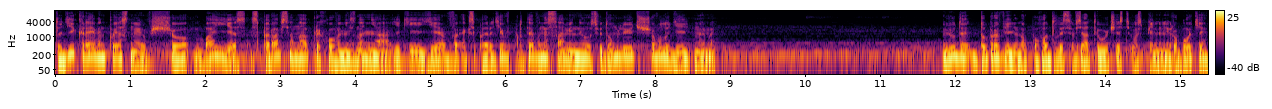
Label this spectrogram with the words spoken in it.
Тоді Крейвен пояснив, що Байєс спирався на приховані знання, які є в експертів, проте вони самі не усвідомлюють, що володіють ними. Люди добровільно погодились взяти участь у спільній роботі.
